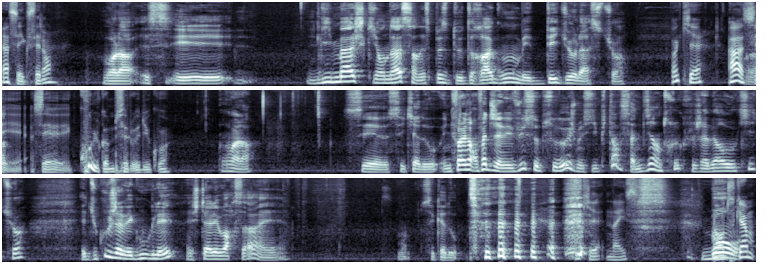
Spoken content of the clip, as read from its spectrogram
Ah, c'est excellent. Voilà. Et, l'image qu'il y en a, c'est un espèce de dragon, mais dégueulasse, tu vois. Ok. Ah, Voilà. c'est- cool comme pseudo du coup. Voilà. C'est euh, c'est cadeau. Une fois, en fait, j'avais vu ce pseudo et je me suis dit, putain, ça me dit un truc, le Jabberwocky, tu vois. Et du coup, j'avais googlé et j'étais allé voir ça et. Bon, c'est cadeau. Ok, nice. Bon, En tout cas,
